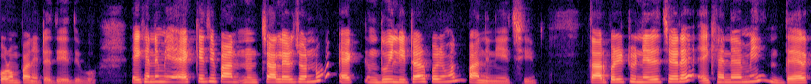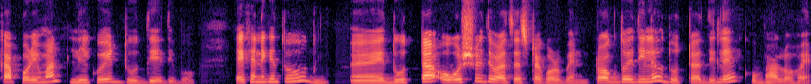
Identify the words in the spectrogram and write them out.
গরম পানিটা দিয়ে দিব। এখানে আমি এক কেজি চালের জন্য এক, দুই লিটার পরিমাণ পানি নিয়েছি। তারপর একটু নেড়ে চেড়ে এখানে আমি দেড় কাপ পরিমাণ লিকুইড দুধ দিয়ে দিব। এখানে কিন্তু দুধটা অবশ্যই দেওয়ার চেষ্টা করবেন। টক দই দিলেও দুধটা দিলে খুব ভালো হয়।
